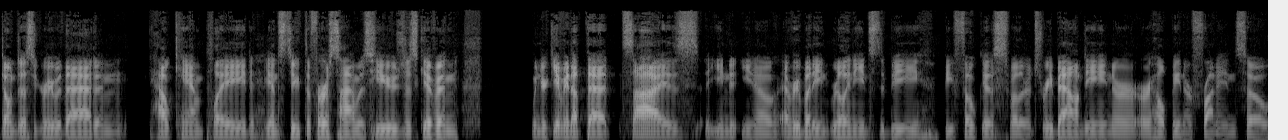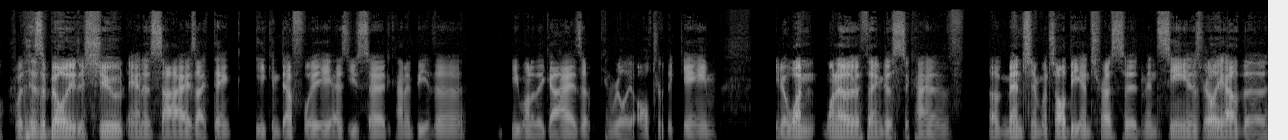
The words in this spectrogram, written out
don't disagree with that. And how Cam played against Duke the first time was huge, just given when you're giving up that size, you you know everybody really needs to be be focused, whether it's rebounding or, or helping or fronting. So with his ability to shoot and his size, I think he can definitely, as you said, kind of be the be one of the guys that can really alter the game. You know, one one other thing just to kind of, of mention, which I'll be interested in seeing, is really how the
